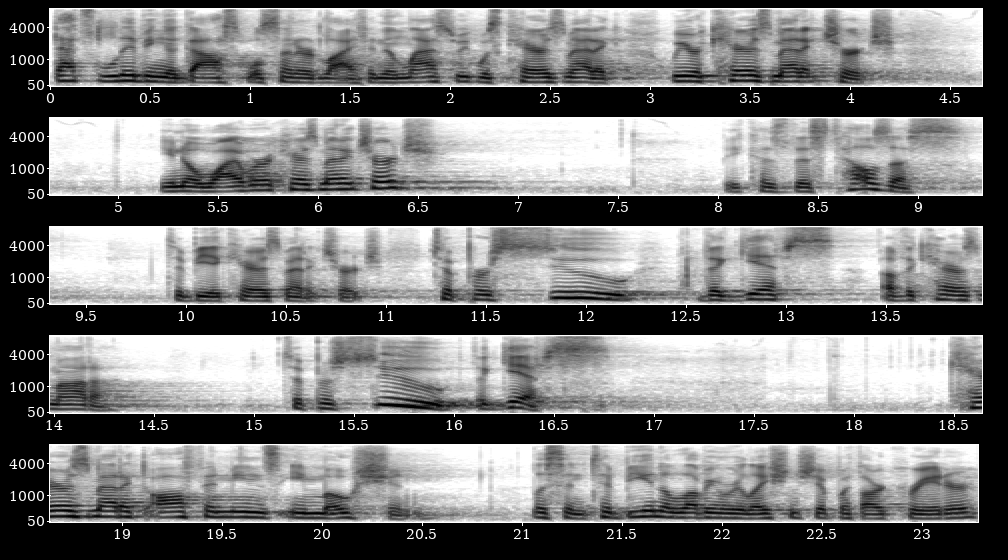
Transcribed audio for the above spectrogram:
That's living a gospel centered life. And then last week was charismatic. We are a charismatic church. You know why we're a charismatic church? Because this tells us to be a charismatic church, to pursue the gifts of the charismata, to pursue the gifts. Charismatic often means emotion. Listen, to be in a loving relationship with our Creator,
